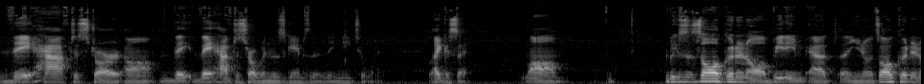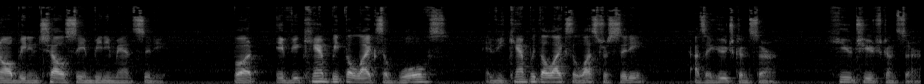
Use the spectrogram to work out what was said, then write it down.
they have to start. Um, they they have to start winning those games that they need to win. Like I said, um, because it's all good and all beating at uh, you know it's all good and all beating Chelsea and beating Man City, but if you can't beat the likes of Wolves, if you can't beat the likes of Leicester City, that's a huge concern, huge huge concern.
